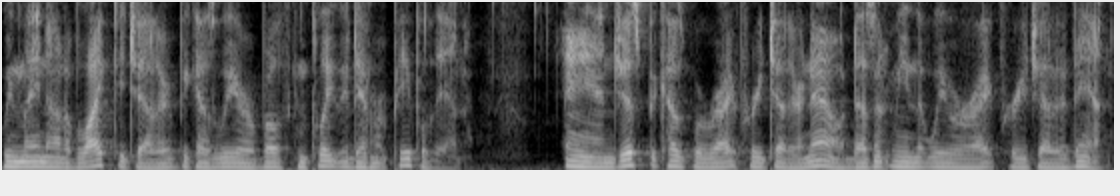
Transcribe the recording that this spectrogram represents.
we may not have liked each other because we are both completely different people then. And just because we're right for each other now doesn't mean that we were right for each other then.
